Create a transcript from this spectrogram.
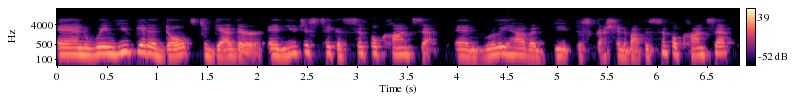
and when you get adults together and you just take a simple concept and really have a deep discussion about the simple concept,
